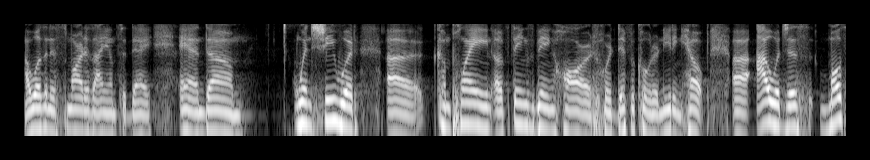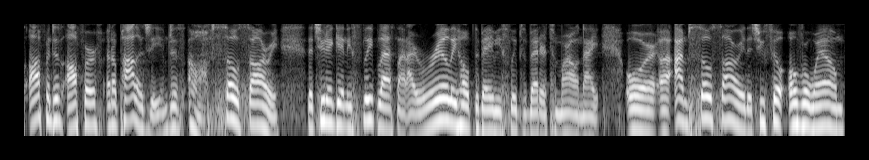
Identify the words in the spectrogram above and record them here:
I wasn't as smart as I am today. And um, when she would uh, complain of things being hard or difficult or needing help, uh, I would just most often just offer an apology. I'm just, oh, I'm so sorry that you didn't get any sleep last night. I really hope the baby sleeps better tomorrow night. Or uh, I'm so sorry that you feel overwhelmed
